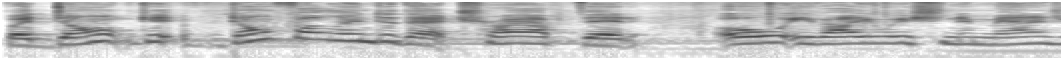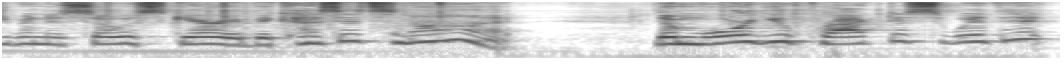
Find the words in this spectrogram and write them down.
But don't get don't fall into that trap that oh, evaluation and management is so scary because it's not. The more you practice with it,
